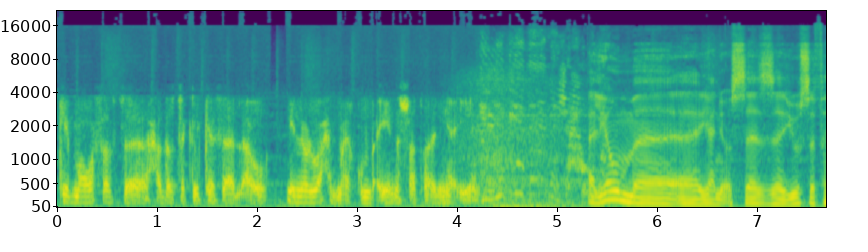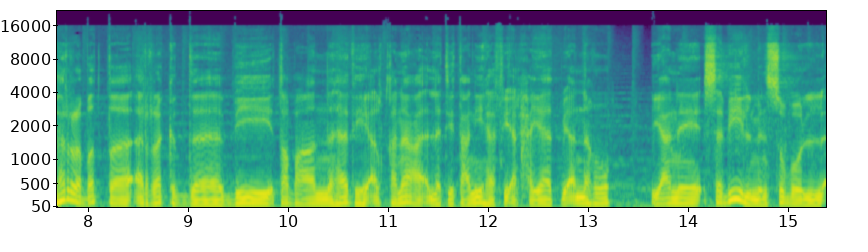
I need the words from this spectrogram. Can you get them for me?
كيف ما وصفت حضرتك الكسل أو إنه الواحد ما يقوم بأي نشاط نهائيا. اليوم يعني أستاذ يوسف هل ربطت الركض بطبعا هذه القناعة التي تعنيها في الحياة بأنه يعني سبيل من سبل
